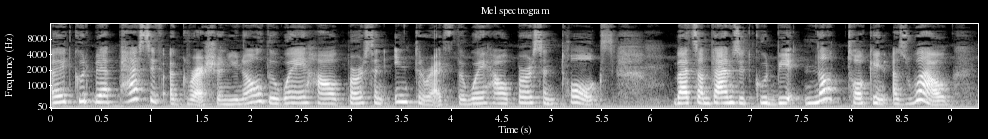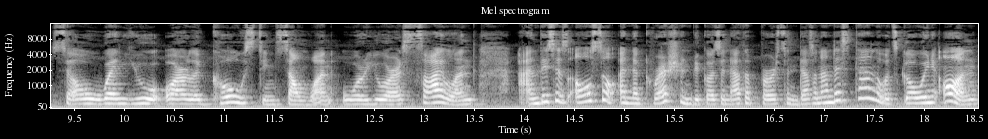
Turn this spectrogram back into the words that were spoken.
Uh, it could be a passive aggression you know the way how a person interacts the way how a person talks but sometimes it could be not talking as well. So when you are like ghosting someone or you are silent and this is also an aggression because another person doesn't understand what's going on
